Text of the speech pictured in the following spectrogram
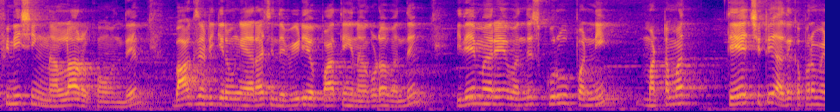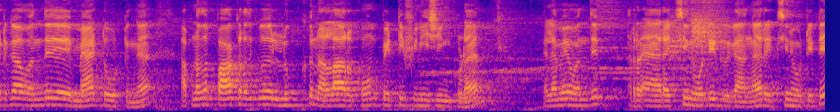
ஃபினிஷிங் நல்லாயிருக்கும் வந்து. பாக்ஸ் அடிக்கிறவங்க யாராச்சும் இந்த வீடியோ பார்த்தீங்கன்னா கூட வந்து இதே மாதிரியே வந்து ஸ்க்ரூ பண்ணி மட்டமாக தேய்ச்சிட்டு அதுக்கப்புறமேட்டுக்கா வந்து மேட் ஓட்டுங்க. அப்படின்னா தான் பார்க்குறதுக்கு லுக்கு நல்லாயிருக்கும். பெட்டி ஃபினிஷிங் கூட. எல்லாமே வந்து ரெக்ஸின் ஓட்டிகிட்டு இருக்காங்க ரெக்ஸின் ஓட்டிட்டு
